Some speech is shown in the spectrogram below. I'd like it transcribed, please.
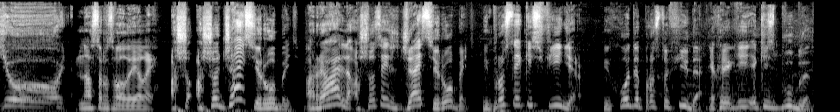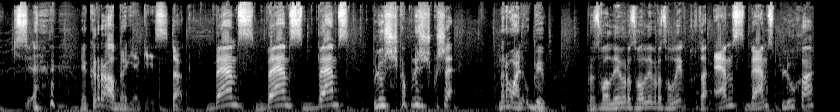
Йой, нас розвалили. А що, а що Джесі робить? А реально, а що цей Джесі робить? Він просто якийсь фідер. Він ходить просто фіде. Як, як, якийсь бублик. Якийсь, як рабрик якийсь. Так. Бемс, бемс, бемс. Плюшечка, плюшечку ще. Нормально, убив. Розвалив, розвалив, розвалив. Тут емс, бемс, плюха.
